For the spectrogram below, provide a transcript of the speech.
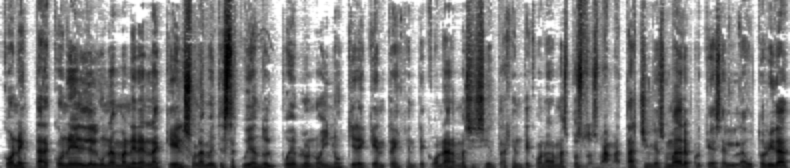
conectar con él de alguna manera en la que él solamente está cuidando el pueblo, ¿no? Y no quiere que entren gente con armas, y si entra gente con armas, pues los va a matar, chingue su madre, porque es la autoridad.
